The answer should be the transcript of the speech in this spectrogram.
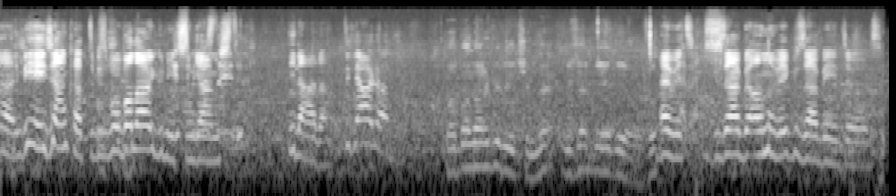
Yani bir heyecan kattı. Biz babalar günü için gelmiştik. Dilara. Dilara. Babalar günü içinde güzel bir hediye oldu. Evet, güzel bir anı ve güzel bir hediye oldu.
